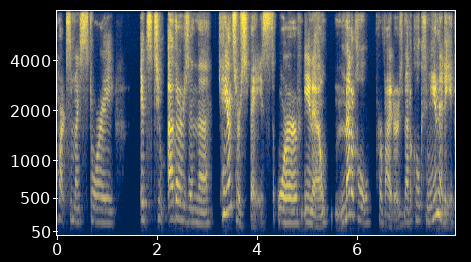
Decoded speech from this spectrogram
parts of my story, it's to others in the cancer space or you know medical providers medical community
